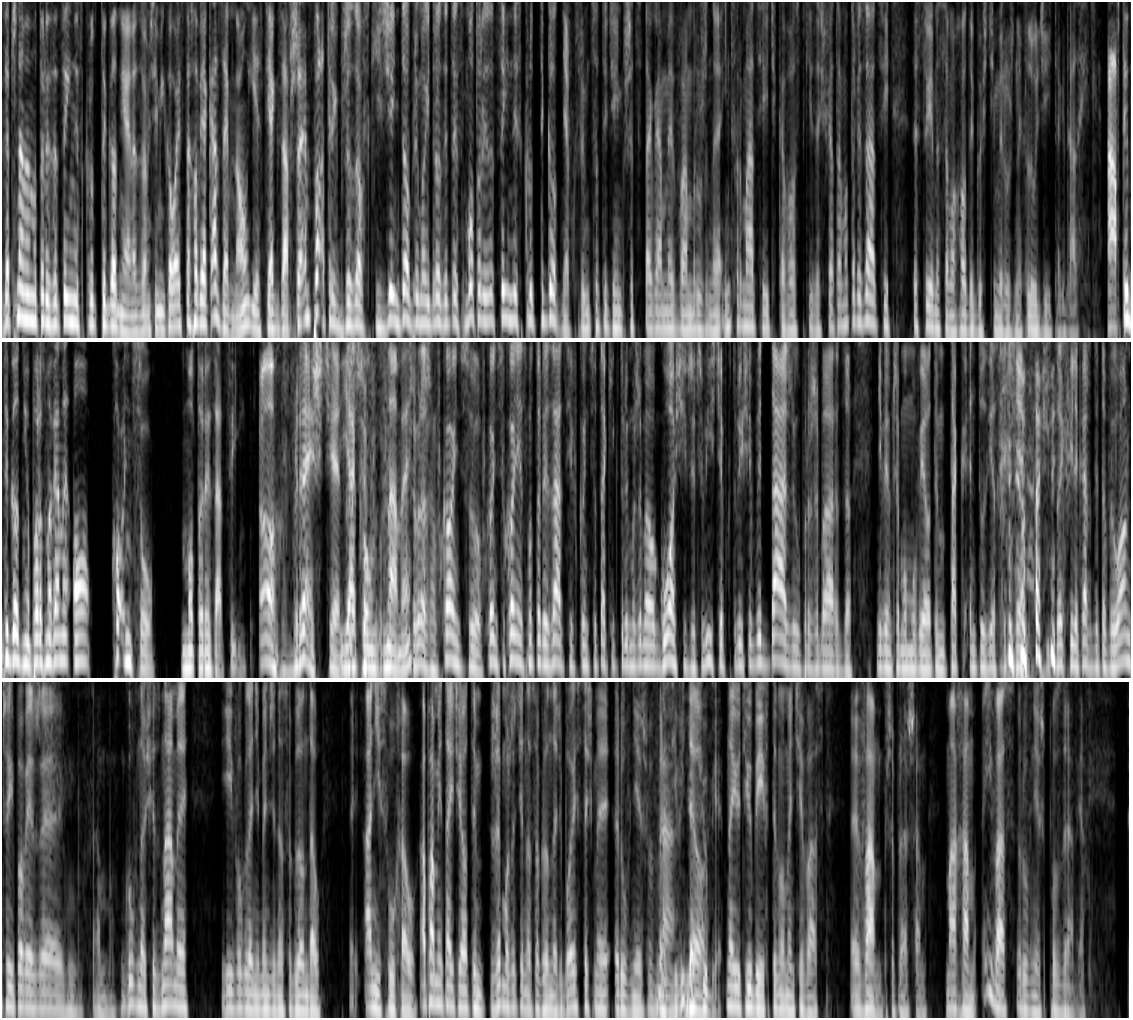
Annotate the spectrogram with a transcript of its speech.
Zaczynamy motoryzacyjny skrót tygodnia. Ja nazywam się Mikołaj Stachowiak, a ze mną jest jak zawsze Patryk Brzozowski. Dzień dobry moi drodzy, to jest motoryzacyjny skrót tygodnia, w którym co tydzień przedstawiamy wam różne informacje i ciekawostki ze świata motoryzacji, testujemy samochody, gościmy różnych ludzi i tak dalej. A w tym tygodniu porozmawiamy o końcu motoryzacji. Och, wreszcie! Jaką znaczy, znamy? Przepraszam, w końcu, w końcu koniec motoryzacji, w końcu taki, który możemy ogłosić rzeczywiście, w który się wydarzył, proszę bardzo. Nie wiem, czemu mówię o tym tak entuzjastycznie. Właśnie. Za chwilę każdy to wyłączy i powie, że tam gówno się znamy i w ogóle nie będzie nas oglądał e, ani słuchał. A pamiętajcie o tym, że możecie nas oglądać, bo jesteśmy również w wersji Na wideo YouTubie. na YouTubie i w tym momencie was, e, wam, przepraszam, macham i was również pozdrawiam.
